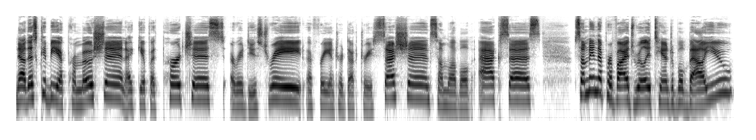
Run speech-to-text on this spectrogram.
Now, this could be a promotion, a gift with purchase, a reduced rate, a free introductory session, some level of access, something that provides really tangible value.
